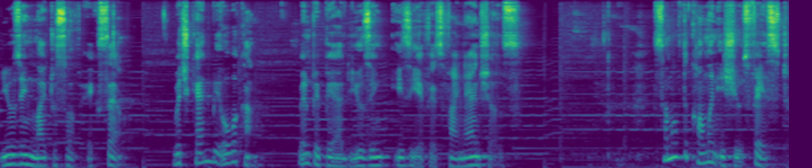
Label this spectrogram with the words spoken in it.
using Microsoft Excel, which can be overcome when prepared using EasyFS Financials. Some of the common issues faced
